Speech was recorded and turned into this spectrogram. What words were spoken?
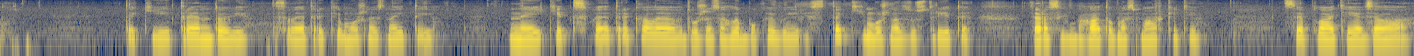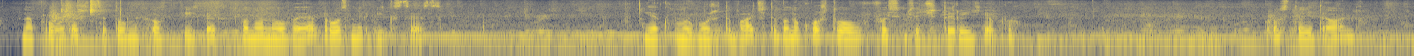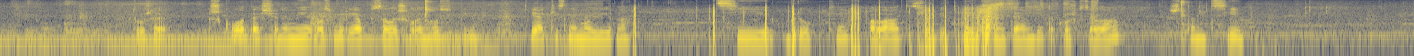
Такі трендові светрики можна знайти. Naked светрик, але дуже заглибокий виріс. Такі можна зустріти. Зараз їх багато в мас-маркеті. Це плаття я взяла на продаж. Це Tommy Hilfiger. Воно нове, розмір XS. Як ви можете бачити, воно коштувало 84 євро. Просто ідеально. Дуже шкода, що не мій розмір. Я б залишила його собі. Якість неймовірна. Ці брюки палаццо від H&M я також взяла штанці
